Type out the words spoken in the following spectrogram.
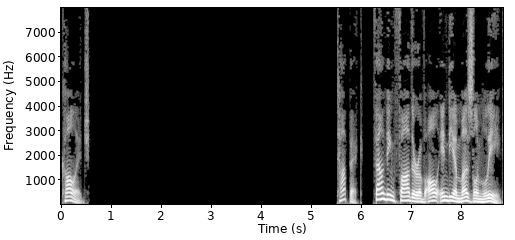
College. Topic: Founding father of All India Muslim League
